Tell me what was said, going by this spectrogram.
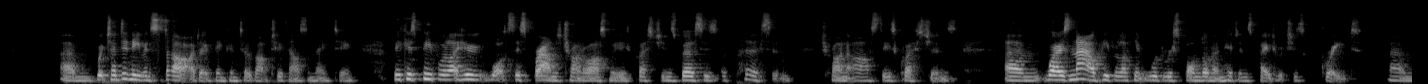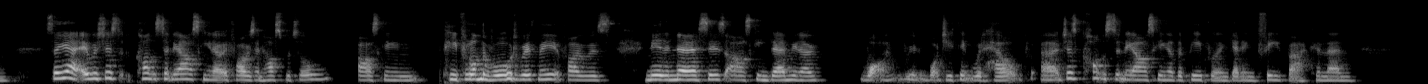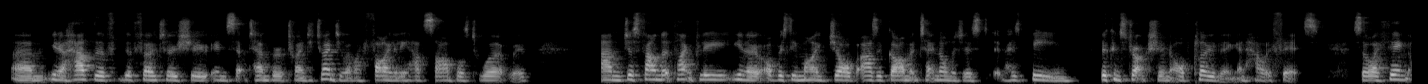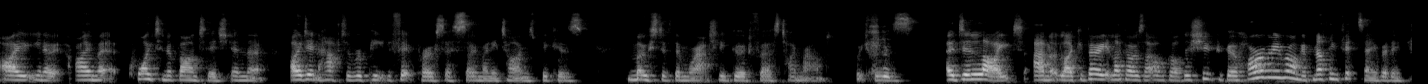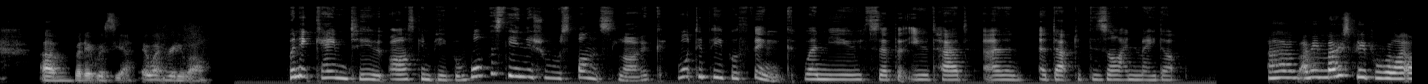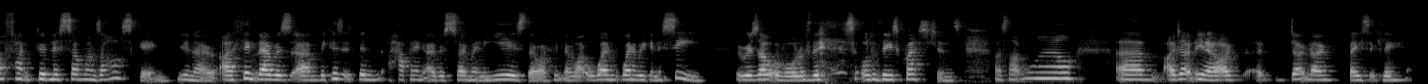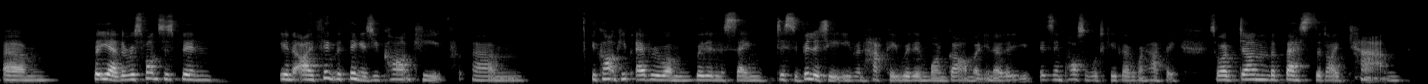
um, which I didn't even start, I don't think, until about 2018, because people were like, who, what's this brand trying to ask me these questions versus a person trying to ask these questions. Um, whereas now people, I think, would respond on Unhidden's page, which is great. Um, so yeah, it was just constantly asking, you know, if I was in hospital, asking people on the ward with me, if I was near the nurses, asking them, you know, what what do you think would help? Uh, just constantly asking other people and getting feedback, and then. Um, you know, had the, the photo shoot in September of 2020 when I finally had samples to work with and just found that thankfully, you know, obviously my job as a garment technologist has been the construction of clothing and how it fits. So I think I, you know, I'm at quite an advantage in that I didn't have to repeat the fit process so many times because most of them were actually good first time round, which was a delight and like a very like I was like, oh god, this shoot could go horribly wrong if nothing fits anybody. Um, but it was yeah, it went really well. When it came to asking people, what was the initial response like? What did people think when you said that you'd had an adapted design made up? Um, I mean, most people were like, "Oh, thank goodness someone's asking." You know, I think there was um, because it's been happening over so many years, though. I think they were like, well, "When when are we going to see the result of all of this, all of these questions?" I was like, "Well, um, I don't, you know, I, I don't know, basically." Um, but yeah, the response has been you know, I think the thing is you can't keep um, you can't keep everyone within the same disability even happy within one garment. You know, it's impossible to keep everyone happy. So I've done the best that I can.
